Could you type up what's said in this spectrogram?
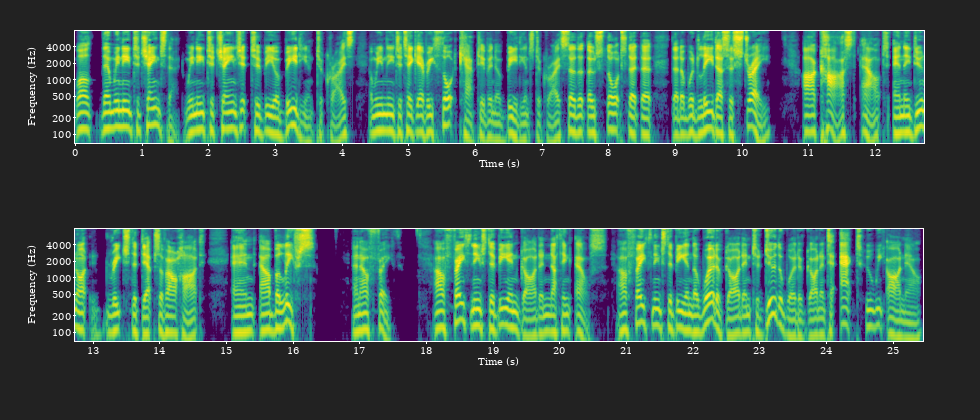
well, then we need to change that. We need to change it to be obedient to Christ, and we need to take every thought captive in obedience to Christ, so that those thoughts that that, that would lead us astray are cast out and they do not reach the depths of our heart and our beliefs and our faith. Our faith needs to be in God and nothing else. Our faith needs to be in the Word of God and to do the Word of God and to act who we are now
